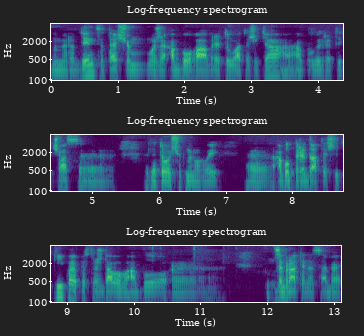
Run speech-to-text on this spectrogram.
номер один. Це те, що може або а врятувати життя, або виграти час е, для того, щоб ми могли е, або передати швидкій по- постраждалого, або е, забрати на себе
